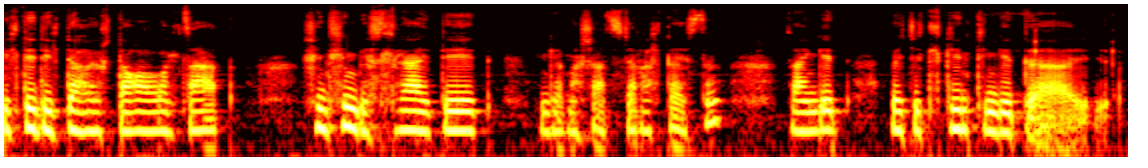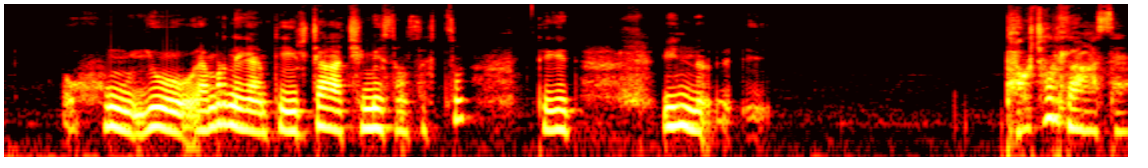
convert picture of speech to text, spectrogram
элдээ дэлдээ хоёртойгоо уулзаад шинэхэн бяцлагаа идээд ингээ маш аз жаргалтай байсан. За ингээд идэл гинт ингээд хүн юу ямар нэг амт ирж байгаа чимээ сонсогдсон. Тэгээд энэ тогжгор л байгаасай.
